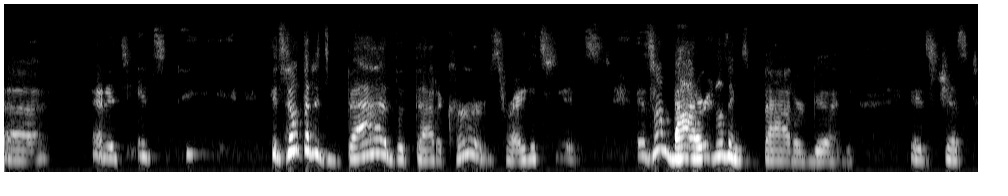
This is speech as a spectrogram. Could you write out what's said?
Uh, and it's it's it's not that it's bad that that occurs right it's it's it's not bad or nothing's bad or good it's just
